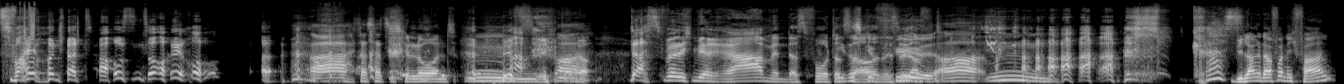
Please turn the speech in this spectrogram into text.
200.000 Euro. Ah, das hat sich gelohnt. Mm. Ja, ah. Das würde ich mir rahmen, das Foto Dieses zu Hause. Gefühl. Ah, mm. Krass. Wie lange darf er nicht fahren?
